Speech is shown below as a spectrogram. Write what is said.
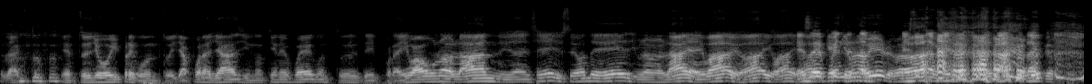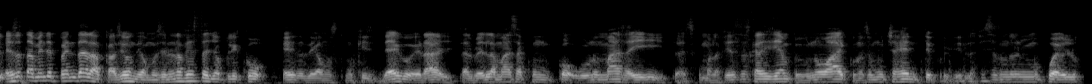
Exacto. Entonces yo voy y pregunto, y ya por allá, si no tiene fuego, entonces de, por ahí va uno hablando, y serio, ¿usted dónde es? Y bla, bla, bla, y ahí va, y va, y va. y Eso depende. ¿Quiere una birra? eso también, exacto, exacto. Eso también depende de la ocasión. Digamos, en una fiesta yo aplico eso, digamos, como que llego, ¿verdad? Y tal vez la más saca un, co- unos más ahí. Y entonces, como las fiestas casi siempre, uno va y conoce mucha gente, porque las fiestas son del mismo pueblo.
